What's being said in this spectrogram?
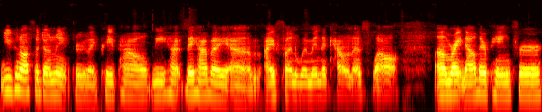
You can also donate through like PayPal. We have they have a um, I Fund Women account as well. Um, right now they're paying for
